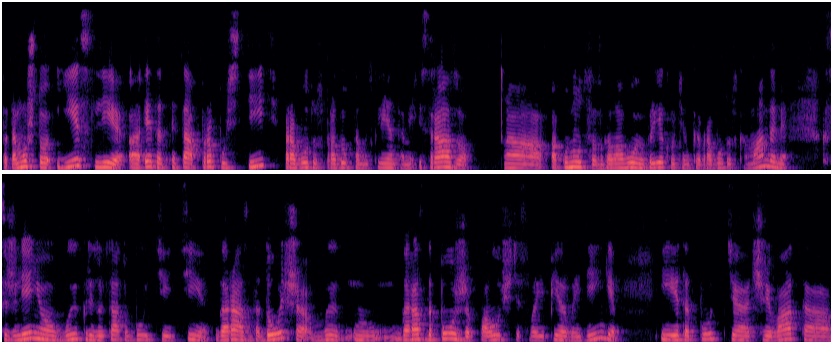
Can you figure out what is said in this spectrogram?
Потому что если этот этап пропустить, работу с продуктом и с клиентами, и сразу а, окунуться с головой в рекрутинг и в работу с командами, к сожалению, вы к результату будете идти гораздо дольше, вы гораздо позже получите свои первые деньги, и этот путь э, чреват а,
